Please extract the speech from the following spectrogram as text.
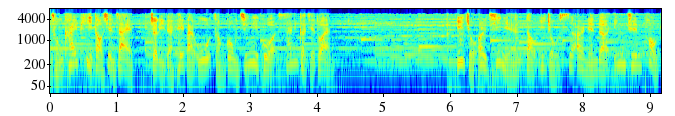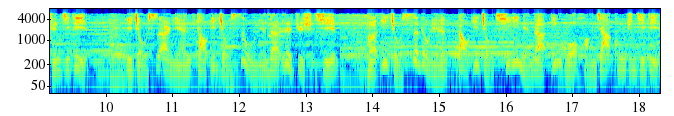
从开辟到现在，这里的黑白屋总共经历过三个阶段。一九二七年到一九四二年的英军炮军基地，一九四二年到一九四五年的日据时期，和一九四六年到一九七一年的英国皇家空军基地。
